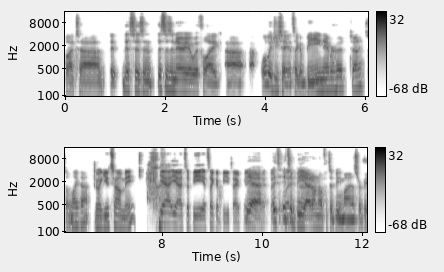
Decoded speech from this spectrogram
but, uh, it, this isn't, this is an area with like, uh, what would you say? It's like a B neighborhood, Tony? Something like that? Well, you tell me. Yeah, yeah, it's a B. It's like a B type. Yeah, it's, it's a what, B. I um, don't know if it's a B minus or B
